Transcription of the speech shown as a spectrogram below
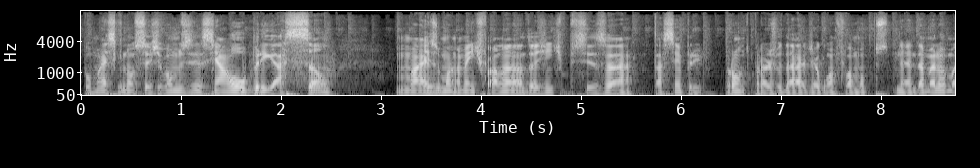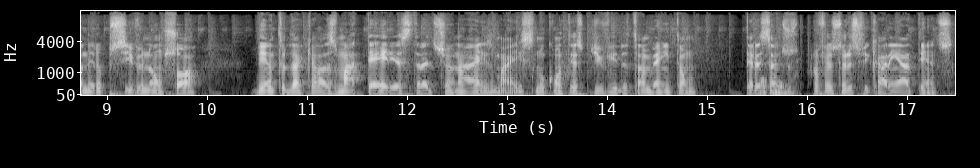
Por mais que não seja, vamos dizer assim, a obrigação, mas humanamente falando, a gente precisa estar tá sempre pronto para ajudar de alguma forma, né, da melhor maneira possível, não só dentro daquelas matérias tradicionais, mas no contexto de vida também. Então, interessante os professores ficarem atentos.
